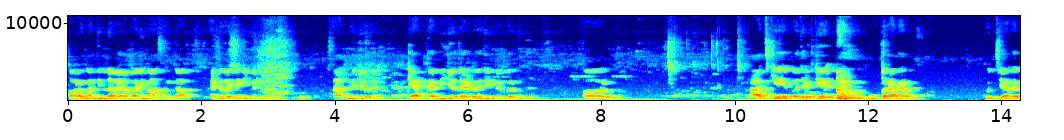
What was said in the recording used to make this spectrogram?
औरंगाबाद जिला व्यापारी महासंघ का एडवाइजरी मेंबर हूँ। साथ में जो है कैट का भी जो है एडवाइजरी मेंबर हूँ। और आज के बजट के ऊपर अगर कुछ अगर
